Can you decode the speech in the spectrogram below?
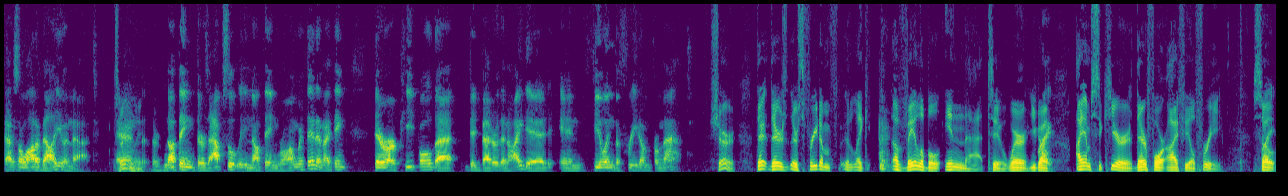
There's a lot of value in that. Certainly. And there's nothing, there's absolutely nothing wrong with it. And I think there are people that did better than I did in feeling the freedom from that. sure. There, there's there's freedom like available in that too, where you go, Right. I am secure, therefore I feel free. So. Right.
